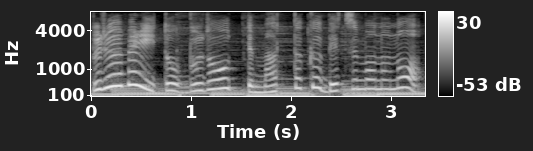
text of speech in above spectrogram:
ブルーベリーとブドウって全く別物の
